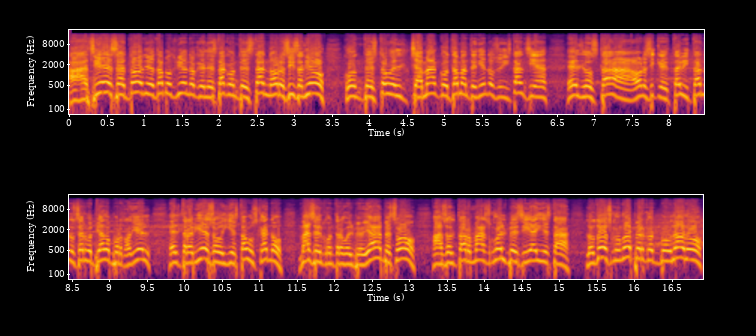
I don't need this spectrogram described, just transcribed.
Así es, Antonio, estamos viendo que le está contestando. Ahora sí salió, contestó el chamaco, está manteniendo su distancia. Él lo está, ahora sí que está evitando ser golpeado por Daniel, el travieso, y está buscando más el contragolpeo. Ya empezó a soltar más golpes y ahí está. Los dos con uppercut poblado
